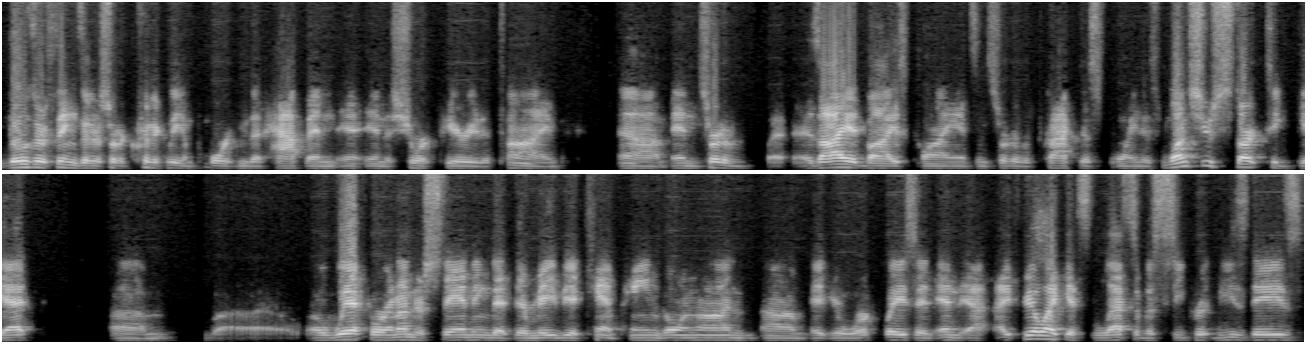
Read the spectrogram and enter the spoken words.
those are things that are sort of critically important that happen in, in a short period of time um, and sort of as I advise clients and sort of a practice point is once you start to get um, uh, a whiff or an understanding that there may be a campaign going on um, at your workplace, and, and I feel like it's less of a secret these days.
